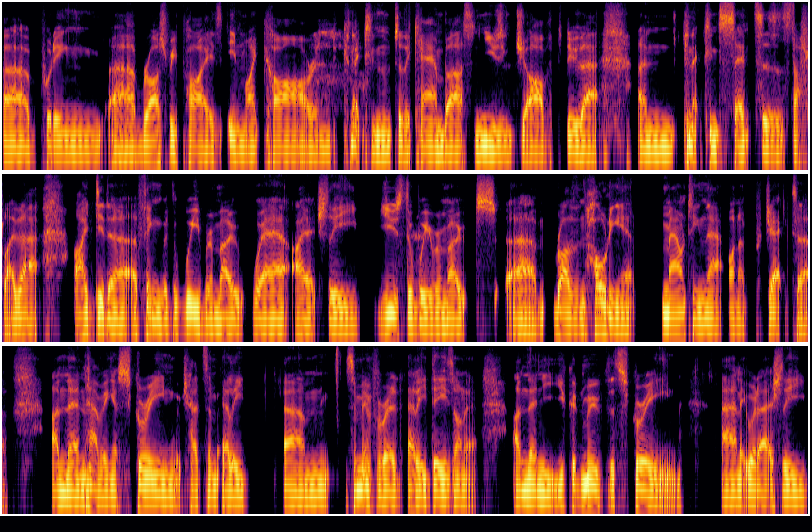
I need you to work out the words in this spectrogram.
uh, putting uh, Raspberry Pis in my car and connecting them to the CAN bus and using Java to do that and connecting to sensors and stuff like that. I did a, a thing with the Wii Remote where I actually used the Wii Remote um, rather than holding it, mounting that on a projector and then having a screen which had some LED um, some infrared LEDs on it, and then you could move the screen, and it would actually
